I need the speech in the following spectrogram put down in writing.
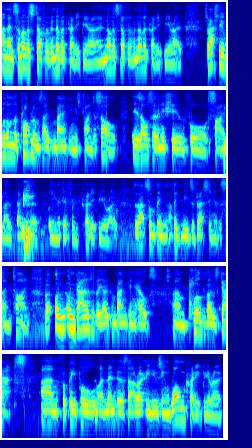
and then some other stuff with another credit bureau and another stuff with another credit bureau. So actually, one of the problems open banking is trying to solve is also an issue for siloed data between the different credit bureau. So that's something I think needs addressing at the same time. But un- undoubtedly, open banking helps um, plug those gaps um, for people and lenders that are only using one credit bureau.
